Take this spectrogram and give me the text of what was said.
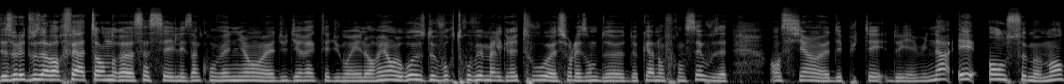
Désolée de vous avoir fait attendre, ça c'est les inconvénients euh, du direct et du Moyen-Orient. Heureuse de vous retrouver malgré tout euh, sur les ondes de, Cannes en français. Vous êtes ancien euh, député de Yamina et en ce moment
